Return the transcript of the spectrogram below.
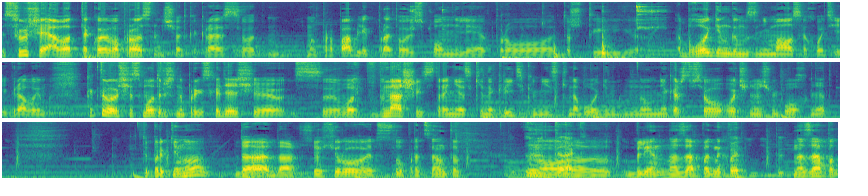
Слушай, а вот такой вопрос насчет как раз вот мы про паблик, про твой вспомнили, про то, что ты блогингом занимался, хоть и игровым. Как ты вообще смотришь на происходящее с, вот в нашей стране с кинокритиками и с киноблогингом? Ну, мне кажется, все очень-очень плохо, нет? Ты про кино? Да, да, все херово, это сто процентов. Э, Но, так. блин, на западных... Бэт- На запад...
